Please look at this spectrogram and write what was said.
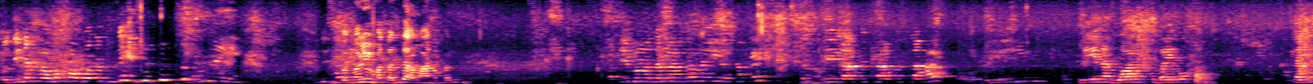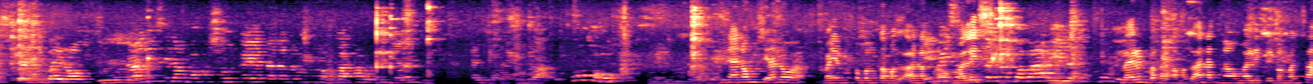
O di nahawa-hawa lang din. Sa- ngayon, matanda, maano pa rin. Pati yung mga dalaga may sakit. Tapos di lapit-lapit lahat. Di... Hindi nagwaras si virus. Nag-spread si virus. Mm. Galing silang bakasyon kaya talagang magkakaroon yan. Tinanong si ano, mayroon ka bang kamag-anak na umalis? eh. Mayroon ba kang kamag-anak na umalis sa ibang bansa?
